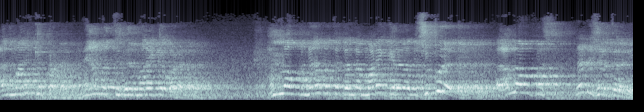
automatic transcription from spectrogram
அது மறைக்கப்படல நியமத்துகள் மறைக்கப்படல அல்லாஹ் ஒரு நியமத்தை தந்தா மறைக்கிறது அது சுக்குறது அது அல்லாஹ்வுக்கு நன்றி செலுத்துறது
